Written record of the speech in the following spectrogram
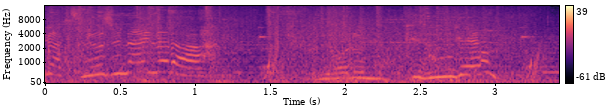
が通じないなら夜も権限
